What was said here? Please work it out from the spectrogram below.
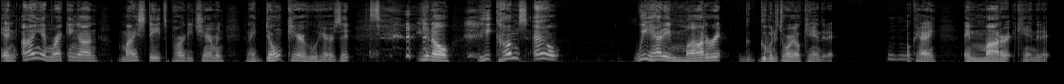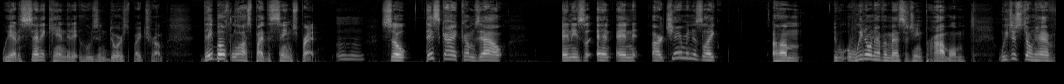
and I am wrecking on my state's party chairman, and I don't care who hears it, you know, he comes out. We had a moderate gu- gubernatorial candidate, Mhm. okay, a moderate candidate. We had a Senate candidate who was endorsed by Trump. They both lost by the same spread. Mhm. So this guy comes out and he's and and our chairman is like, um, we don't have a messaging problem. We just don't have.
